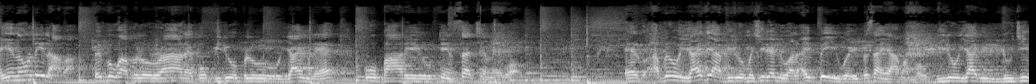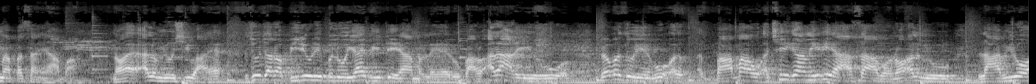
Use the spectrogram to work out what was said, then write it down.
အရင်ဆုံးလေးလာပါ Facebook ကဘယ်လို run ရလဲကိုဗီဒီယိုဘယ်လိုရိုက်မလဲကိုဘာတွေကိုတင်ဆက်ခြင်းလဲပေါ့အဲအဖေရိုက်တဲ့ဗီဒီယိုမရှိတဲ့လူကလည်းအဲ့ page ဝယ်ပြီးပတ်စံရမှာမဟုတ်ဗီဒီယိုရိုက်ပြီးလူကြီးမှပတ်စံရမှာ เนาะအဲ့လိုမျိုးရှိပါတယ်တချို့ကျတော့ဗီဒီယိုတွေဘယ်လိုရိုက်ပြီးတင်ရမလဲတို့ဘာလို့အဲ့ဒါတွေကိုပြောမဆိုရင်ဟိုဘာမှဟိုအခြေခံလေးတွေကအစားပေါ့เนาะအဲ့လိုမျိုးလာပြီးတော့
